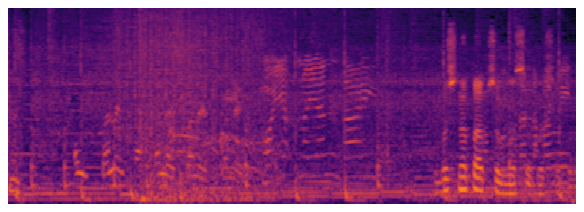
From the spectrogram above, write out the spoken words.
Ay, balik, balik, balik, balik. Maya na yan, Day. Ubus na, Paps. Ubus, ubus, ubus.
